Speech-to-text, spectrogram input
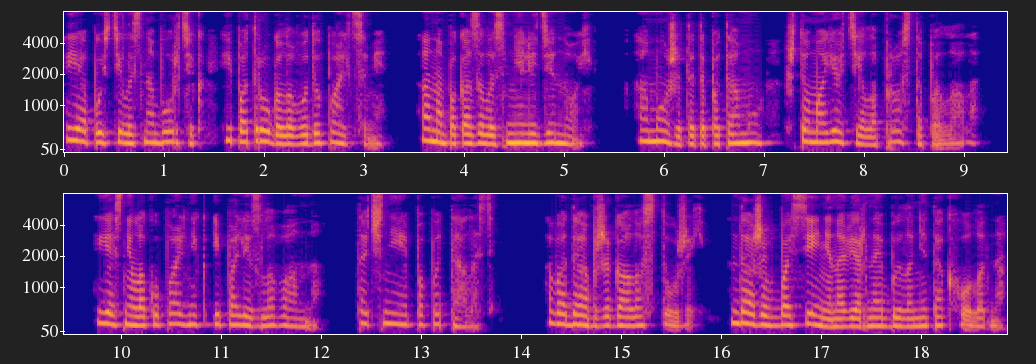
Я опустилась на бортик и потрогала воду пальцами. Она показалась мне ледяной. А может, это потому, что мое тело просто пылало. Я сняла купальник и полезла в ванну. Точнее, попыталась. Вода обжигала стужей. Даже в бассейне, наверное, было не так холодно.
